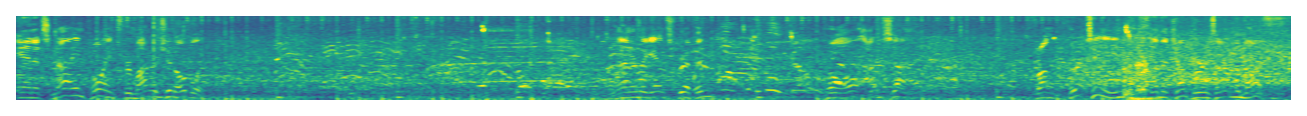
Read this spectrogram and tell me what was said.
And it's nine points for Manu Ginobili. Leonard against Griffin. Paul outside. From 13, and the jumper is on the mark.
